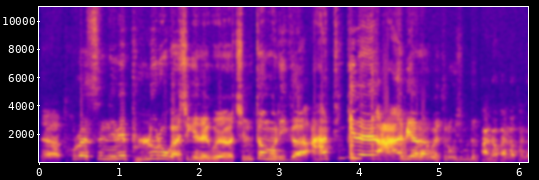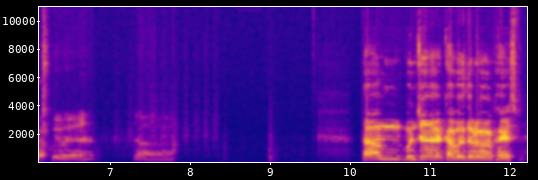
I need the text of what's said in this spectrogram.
자, 토레스님이 블루로 가시게 되고요. 짐덩어리가 아 튕기네. 아 미안하고요. 들어오신 분들 반갑 반갑 반갑고요. 예. 자, 다음 문제 가보도록 하겠습니다.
